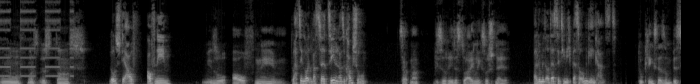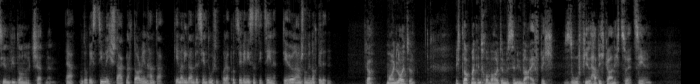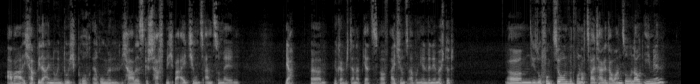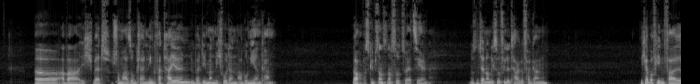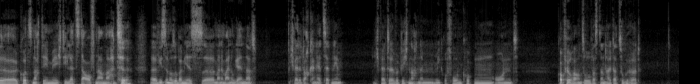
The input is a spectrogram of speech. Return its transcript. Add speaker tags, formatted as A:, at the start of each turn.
A: Oh, was ist das?
B: Los, steh auf. Aufnehmen.
A: Wieso aufnehmen?
B: Du hast den Leuten was zu erzählen, also komm schon.
A: Sag mal, wieso redest du eigentlich so schnell?
B: Weil du mit Audacity nicht besser umgehen kannst.
A: Du klingst ja so ein bisschen wie Donald Chapman.
B: Ja, und du riechst ziemlich stark nach Dorian Hunter. Geh mal lieber ein bisschen duschen oder putz dir wenigstens die Zähne. Die Hörer haben schon genug gelitten.
C: Ja, moin Leute. Ich glaube, mein Intro war heute ein bisschen übereifrig. So viel habe ich gar nicht zu erzählen. Aber ich habe wieder einen neuen Durchbruch errungen. Ich habe es geschafft, mich bei iTunes anzumelden. Ja, ähm, ihr könnt mich dann ab jetzt auf iTunes abonnieren, wenn ihr möchtet. Ähm, die Suchfunktion wird wohl noch zwei Tage dauern, so laut E-Mail. Äh, aber ich werde schon mal so einen kleinen Link verteilen, über den man mich wohl dann abonnieren kann. Ja, was gibt's sonst noch so zu erzählen? Es sind ja noch nicht so viele Tage vergangen. Ich habe auf jeden Fall äh, kurz nachdem ich die letzte Aufnahme hatte, äh, wie es immer so bei mir ist, äh, meine Meinung geändert. Ich werde doch kein Headset nehmen. Ich werde wirklich nach einem Mikrofon gucken und Kopfhörer und so, was dann halt dazu gehört.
